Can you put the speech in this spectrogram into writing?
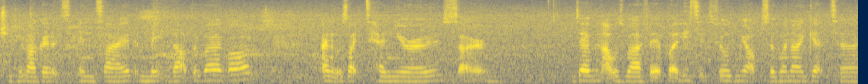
chicken nuggets inside and make that the burger. And it was like 10 euros so don't think that was worth it but at least it filled me up. So when I get to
